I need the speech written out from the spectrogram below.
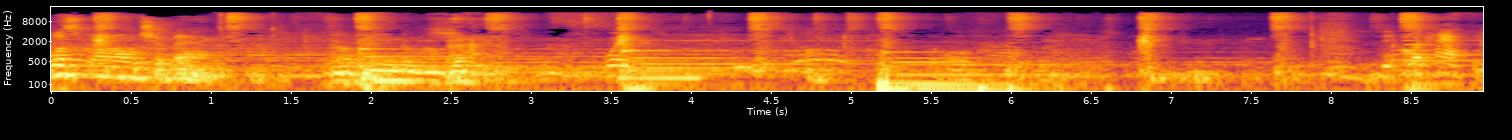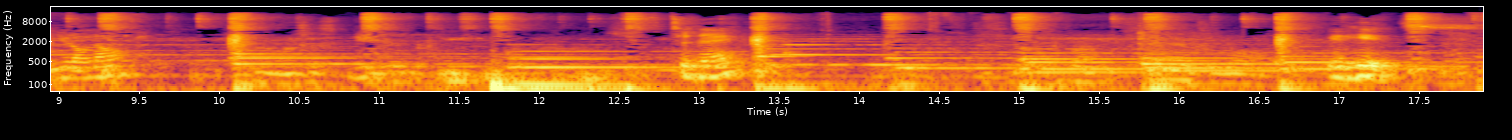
What's going on with your back? Got pain in my back. What happened? You don't know? Today, it hits.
